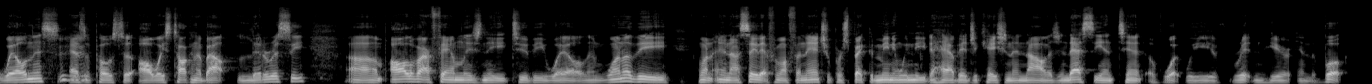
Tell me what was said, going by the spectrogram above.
wellness mm-hmm. as opposed to always talking about literacy. Um, all of our families need to be well. And one of the, one, and I say that from a financial perspective, meaning we need to have education and knowledge. And that's the intent of what we've written here in the book.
